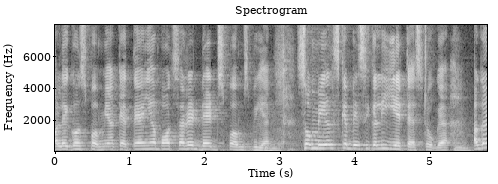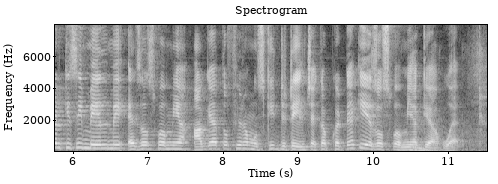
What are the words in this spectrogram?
ओलेगोस्पर्मिया कहते हैं या बहुत सारे डेड स्पर्म्स भी है सो हम्म। मेल्स के बेसिकली ये टेस्ट हो गया हम्म। अगर किसी मेल में एजोस्पर्मिया आ गया तो फिर हम उसकी डिटेल चेकअप करते हैं कि एजोस्पर्मिया क्या हुआ है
